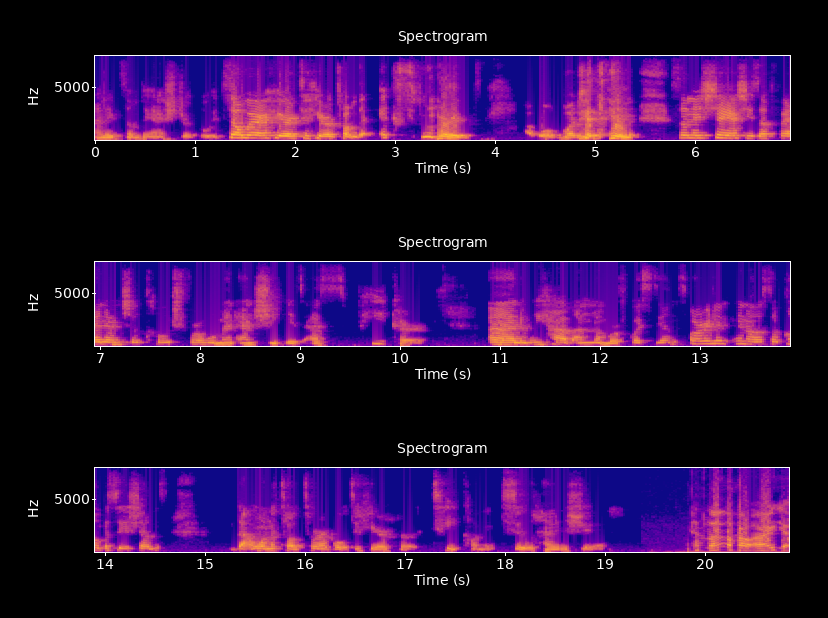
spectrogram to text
and it's something I struggle with. So we're here to hear from the expert about budgeting. So Nishaea, she's a financial coach for women, and she is a speaker. And we have a number of questions, or you know, some conversations that I want to talk to her about to hear her take on it. too. hi, Nishaea. Hello, how are you?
